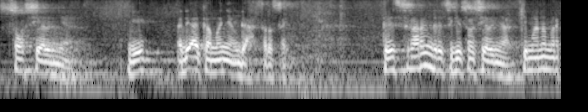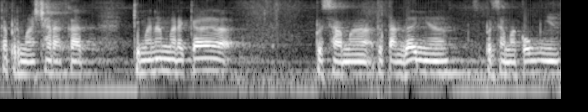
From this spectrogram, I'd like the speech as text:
sosialnya. Oke, tadi agamanya udah selesai. Dari sekarang dari segi sosialnya, gimana mereka bermasyarakat, gimana mereka bersama tetangganya, bersama kaumnya.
